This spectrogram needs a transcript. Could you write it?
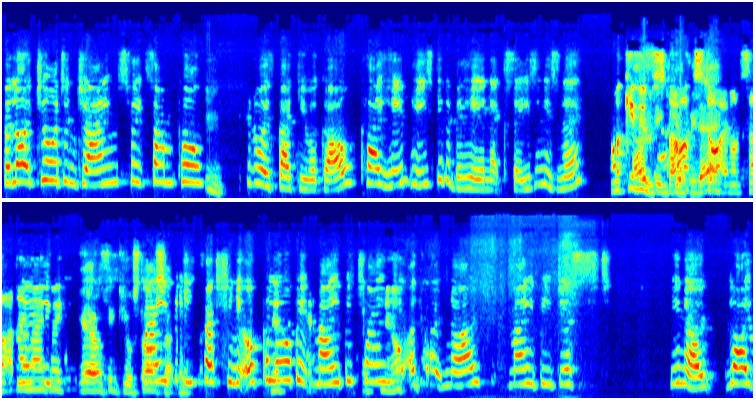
But like Jordan James, for example, Hmm. can always bag you a goal. Play him. He's going to be here next season, isn't he? I'll give I him a think start, be starting on Saturday, maybe. Maybe, Yeah, I think you'll start Saturday. maybe freshen it up a Yeah, little bit. Maybe change it it. up. I don't know. Maybe just. You know, like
